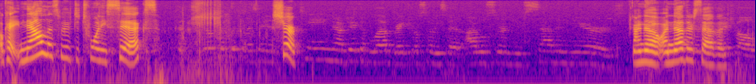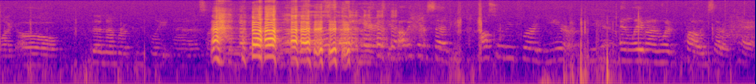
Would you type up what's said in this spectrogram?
Okay, now let's move to 26. Real I say it? Sure. 18, Now Jacob loved Rachel, so he said, I will serve you seven years. I know, another seven. like, oh, the number of completeness. I'm in love with you. Seven years. He probably could have said, I'll serve you for a year. And Laban would probably said, okay.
